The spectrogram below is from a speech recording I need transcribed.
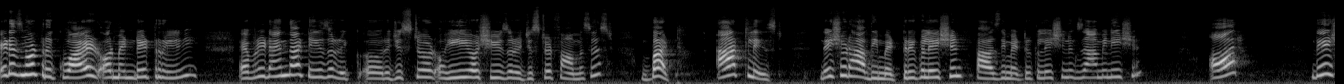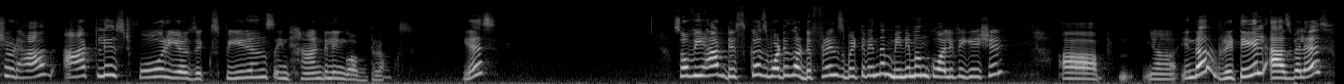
it is not required or mandatory every time that he is a uh, registered or he or she is a registered pharmacist, but at least they should have the matriculation, pass the matriculation examination or they should have at least 4 years experience in handling of drugs. Yes? So, we have discussed what is the difference between the minimum qualification uh, in the retail as well as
